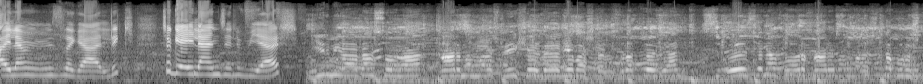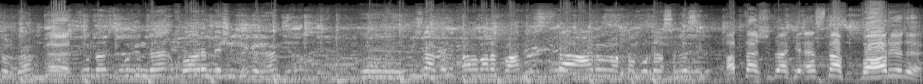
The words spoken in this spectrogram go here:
Ailemizle geldik. Çok eğlenceli bir yer. 20 yıllardan sonra Kahramanmaraş Büyükşehir Belediye Başkanı Fırat Özel özlenen fuarı Kahramanmaraş'ta buluşturdu. Evet. Burada, bugün de fuarın 5. günü. Ee, güzel bir kalabalık var. Siz de aile olaraktan buradasınız. Hatta şuradaki esnaf bağırıyordu.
